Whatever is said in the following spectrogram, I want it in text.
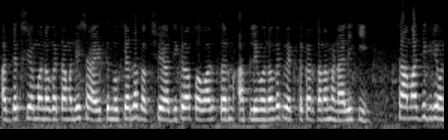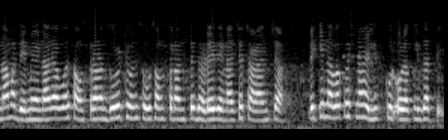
अध्यक्षीय मनोगतामध्ये शाळेचे मुख्याध्यापक श्री अधिकराव पवार सर आपले मनोगत व्यक्त करताना म्हणाले की सामाजिक जीवनामध्ये मिळणाऱ्या व संस्कारांना दूर ठेवून सुसंस्कारांचे धडे देण्याच्या शाळांच्या पैकी नवकृष्ण व्हॅली स्कूल ओळखली जाते.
